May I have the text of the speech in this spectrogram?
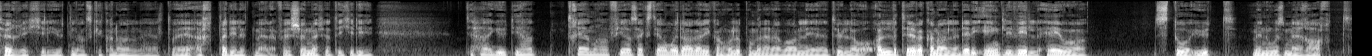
tør ikke de utenlandske kanalene helt. Og jeg erter de litt med det, for jeg skjønner ikke at ikke de de- Herregud, de har 364 andre dager de kan holde på med det der vanlige tullet. Og alle TV-kanalene, det de egentlig vil, er jo å stå ut med noe som er rart.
